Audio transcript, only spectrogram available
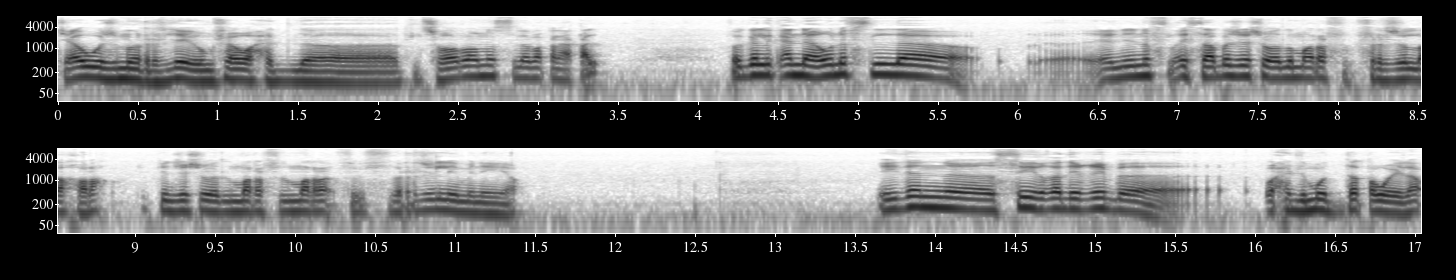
تعوج من رجليه ومشى واحد ثلاث شهور ونص الا باقي نعقل فقال لك أنه نفس ال... يعني نفس الإصابة جاتو هذه المرة في الرجل الأخرى. يمكن جاتو هذه المرة في المرة في الرجل اليمينية. اذا السيد غادي يغيب واحد المدة طويلة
